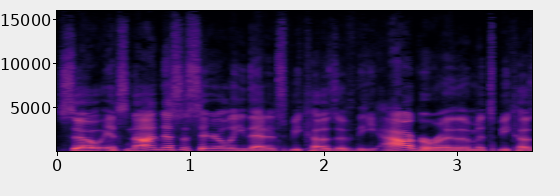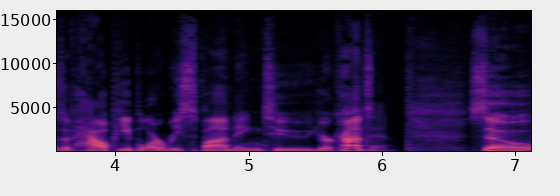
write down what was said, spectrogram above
So it's not necessarily that it's because of the algorithm, it's because of how people are responding to your content. So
